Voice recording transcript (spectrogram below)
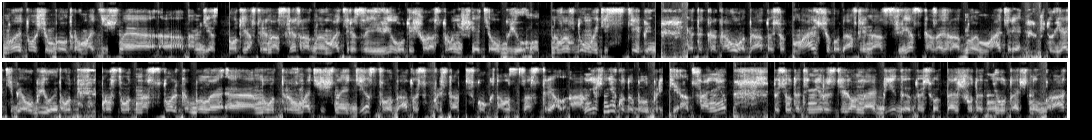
Но это очень было травматичное э, там детство. Вот я в 13 лет родной матери заявил, вот еще раз тронешь, я тебя убью. Ну, ну вы вдумайтесь, степень. Это каково, да? То есть вот мальчику, да, в 13 лет сказать родной матери, что я тебя убью. Это вот просто вот настолько было, э, ну, травматичное детство, да, то есть представьте, сколько там застрял. А мне же некуда было прийти, отца нет. То есть вот эта неразделенная обида, то есть вот дальше вот этот неудачный брак,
